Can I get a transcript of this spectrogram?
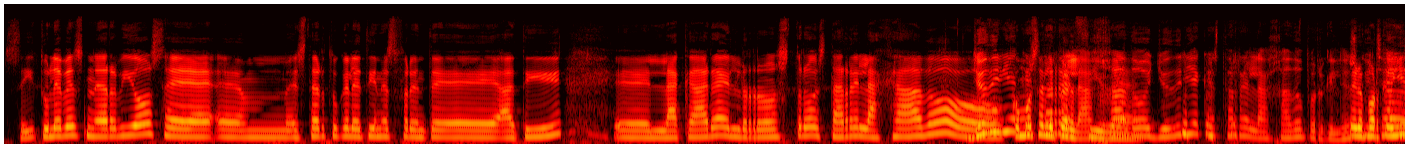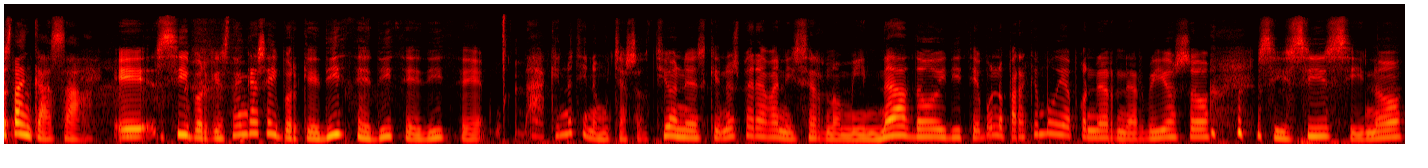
Sí, tú le ves nervios, eh, em, Esther, tú que le tienes frente a ti, eh, la cara, el rostro, ¿está relajado? Yo diría ¿Cómo que se está le relajado, yo diría que está relajado porque le he Pero porque hoy está en casa. Eh, sí, porque está en casa y porque dice, dice, dice, ah, que no tiene muchas opciones, que no esperaba ni ser nominado y dice, bueno, ¿para qué me voy a poner nervioso? Si sí, si no.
